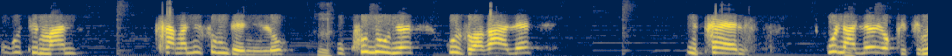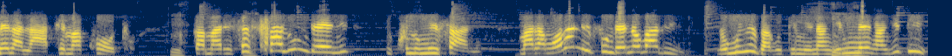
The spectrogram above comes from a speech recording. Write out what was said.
ukuthi mani hlanganisa umndeni lo ukhulunywe kuzwakale iphele. Kunaleyo yogijimela lapha emakhotho. Kamari sesihlala umndeni sikhulumisane. Mara ngoba nifunde nobabili. Nomunye uza kuthi mina ngimnenga ngithi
